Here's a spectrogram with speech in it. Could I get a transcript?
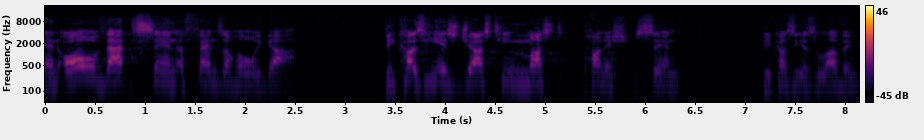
And all of that sin offends a holy God. Because he is just, he must punish sin. Because he is loving,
